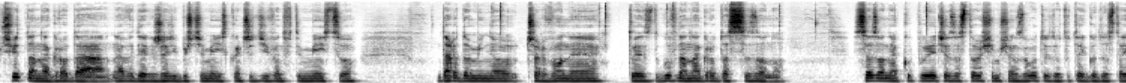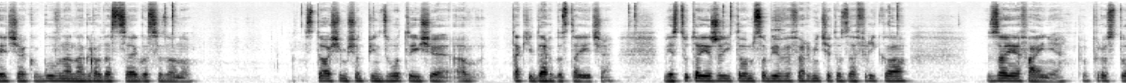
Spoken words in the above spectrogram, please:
świetna nagroda, nawet jeżeli byście mieli skończyć event w tym miejscu. Dar Domino czerwony to jest główna nagroda z sezonu. Sezon jak kupujecie za 180 zł, to tutaj go dostajecie jako główna nagroda z całego sezonu. 185 zł i się taki dar dostajecie. Więc tutaj jeżeli to sobie wyfarmicie to za friko, zaje fajnie. Po prostu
